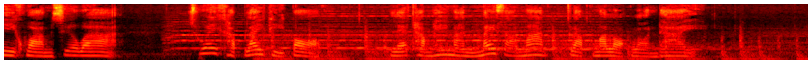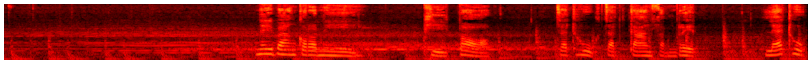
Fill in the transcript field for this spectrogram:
มีความเชื่อว่า ช่วยขับไล่ผีปอบ และทำให้มันไม่สามารถกลับมาหลอกหลอนได้ ในบางกรณี ผีปอบจะถูกจัดการสำเร็จ และถูก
